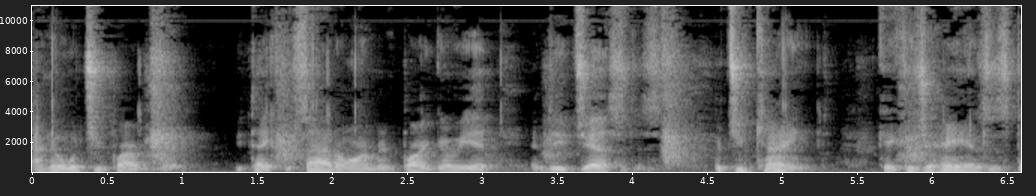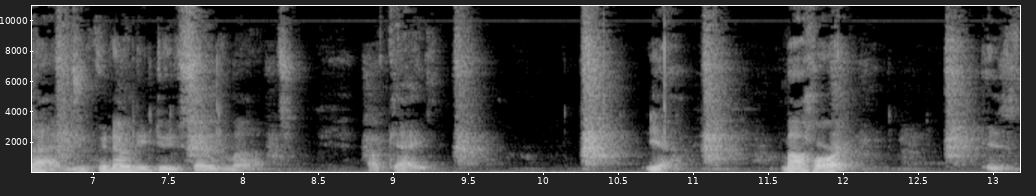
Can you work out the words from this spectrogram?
I know what you probably think. You take your sidearm and probably go ahead and do justice, but you can't, okay, because your hands is tied. You can only do so much, okay. Yeah, my heart is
